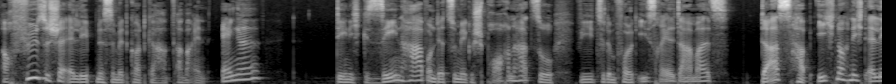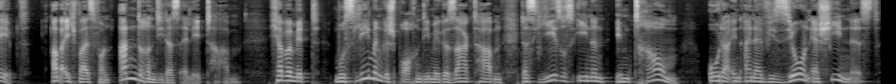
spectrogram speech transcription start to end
auch physische Erlebnisse mit Gott gehabt, aber ein Engel, den ich gesehen habe und der zu mir gesprochen hat, so wie zu dem Volk Israel damals, das habe ich noch nicht erlebt. Aber ich weiß von anderen, die das erlebt haben. Ich habe mit Muslimen gesprochen, die mir gesagt haben, dass Jesus ihnen im Traum oder in einer Vision erschienen ist.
